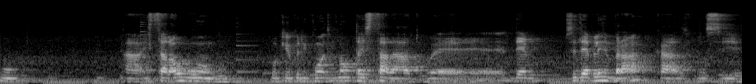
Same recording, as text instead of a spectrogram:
o, ah, instalar o Mongo, porque por enquanto não está instalado. É, deve, você deve lembrar, caso você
